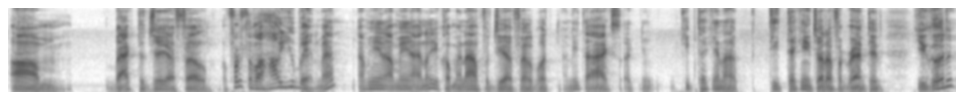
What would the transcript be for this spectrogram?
um, back to JFL. First of all, how you been, man? I mean, I mean, I know you're coming out for JFL, but I need to ask. I can keep taking a keep taking each other for granted. You good?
